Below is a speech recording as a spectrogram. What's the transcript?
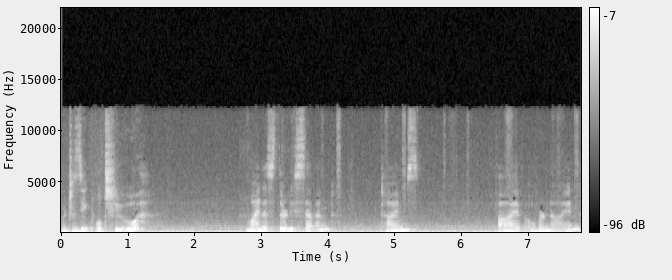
which is equal to minus 37 times 5 over 9.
